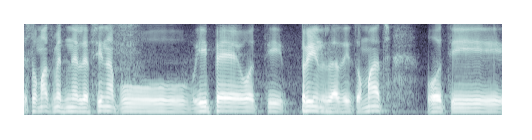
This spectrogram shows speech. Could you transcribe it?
Στο μάτς με την Ελευσίνα που είπε ότι πριν δηλαδή το μάτς ότι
